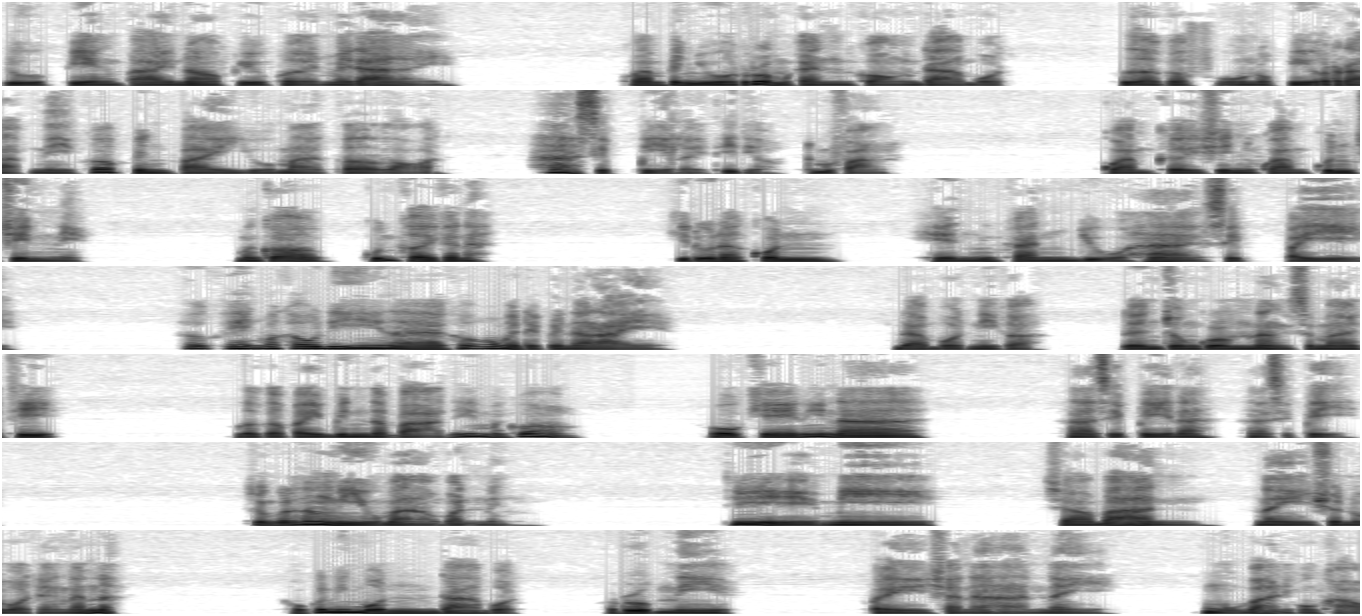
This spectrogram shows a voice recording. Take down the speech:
อยู่เพียงภายนอกผิวเผินไม่ได้ ความเป็นอยู่ร่วมกันของดาบท แล้วก็ฝูงนกพิราบนี้ก็เป็นไปอยู่มาตลอดห้าสิบปีเลยทีเดียวท่านผู้ฟัง ความเคยชินความคุ้นชินนี่มันก็คุ้นเคยกันนะคิดดูนะคนเห็นกันอยู่ห้าสิบปี เออก็เห็นว่าเขาดีนะเขาก็ไม่ได้เป็นอะไร ดาบทนี่ก็ เดินจงกรมนั่งสมาธิแล้วก็ไปบินตบาทนี่มันก็ โอเคนี่นาห้าสิบปีนะห้าสิบปี จนกระทั่งมีอยู่มาวันหนึ่ง ที่มีชาวบ้านในชนบทแห่งนั้นน่ะเขาก็นิมนต์ดาบทรูปนี้ไปฉันอาหารในหมู่บ้านของเขา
